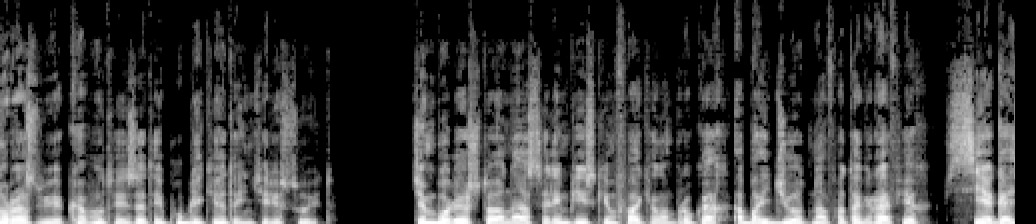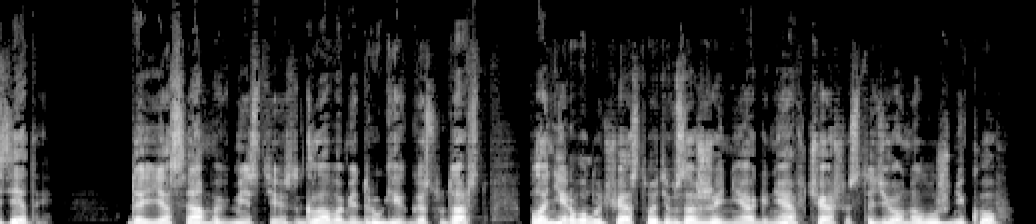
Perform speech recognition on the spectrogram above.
но разве кого-то из этой публики это интересует? Тем более, что она с олимпийским факелом в руках обойдет на фотографиях все газеты. Да и я сам вместе с главами других государств планировал участвовать в зажжении огня в чаше стадиона Лужников.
